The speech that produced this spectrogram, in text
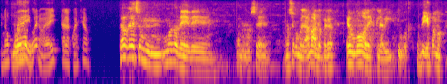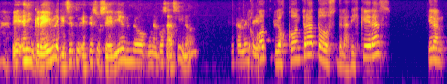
No puede y bueno, ahí está la cuestión. es un modo de, bueno, no sé, no sé cómo llamarlo, pero es un modo de esclavitud, digamos. Es, increíble que esté sucediendo una cosa así, ¿no? Los, contratos de las disqueras eran,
